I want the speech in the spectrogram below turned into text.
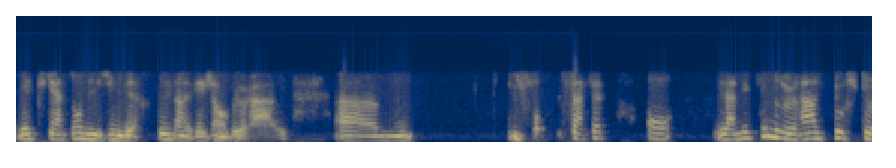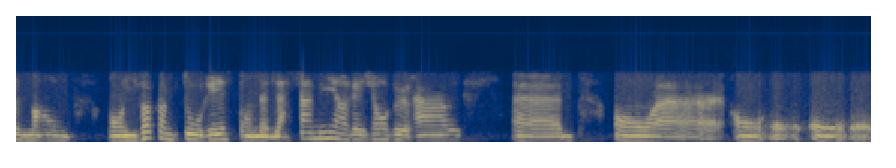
l'implication des universités dans les régions rurales. Euh, il faut, ça fait, la médecine rurale touche tout le monde. On y va comme touriste, on a de la famille en région rurale. Euh, euh, on, on,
